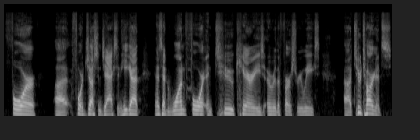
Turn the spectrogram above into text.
for uh for Justin Jackson. He got has had one, four, and two carries over the first three weeks, uh, two targets.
